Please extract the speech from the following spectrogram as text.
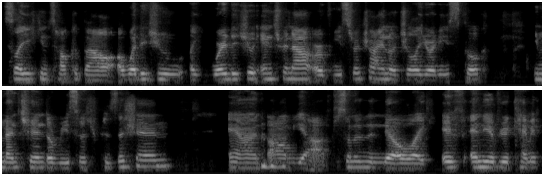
So you can talk about uh, what did you like where did you intern out or research I know Julie already spoke. You mentioned a research position. And mm-hmm. um, yeah, just wanted to know like if any of your chemi-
